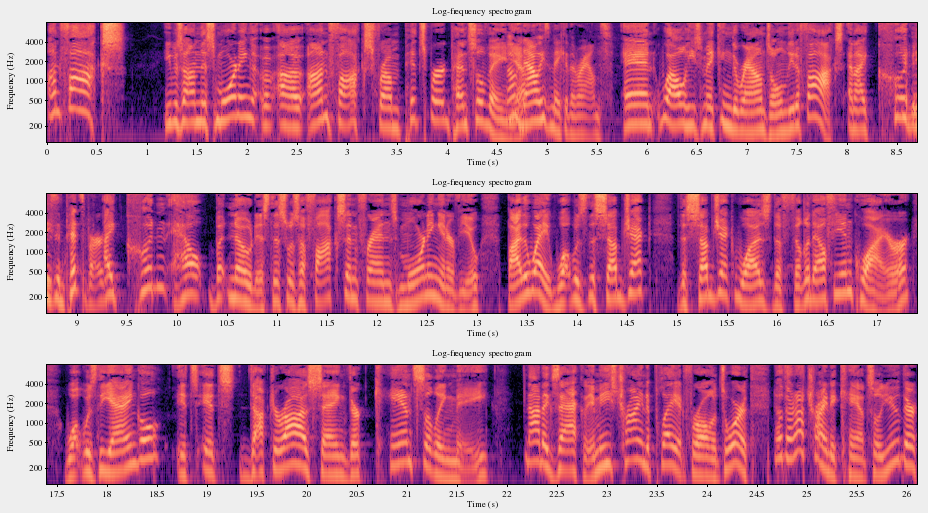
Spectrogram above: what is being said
on Fox. He was on this morning uh, on Fox from Pittsburgh, Pennsylvania. Oh, now he's making the rounds. And well, he's making the rounds only to Fox. And I couldn't he's in Pittsburgh. I couldn't help but notice this was a Fox and Friends morning interview. By the way, what was the subject? The subject was the Philadelphia Inquirer. What was the angle? It's it's Dr. Oz saying they're canceling me. Not exactly. I mean, he's trying to play it for all it's worth. No, they're not trying to cancel you. They're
